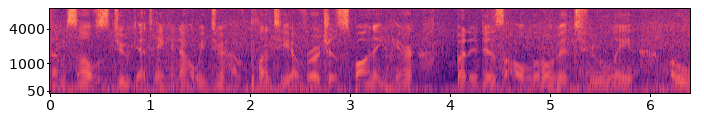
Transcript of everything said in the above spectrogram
themselves do get taken out. We do have plenty of roaches spawning here but it is a little bit too late. Oh,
